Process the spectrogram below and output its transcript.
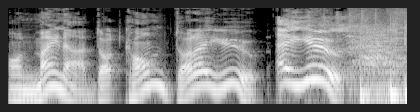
on maynard.com.au. AU!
